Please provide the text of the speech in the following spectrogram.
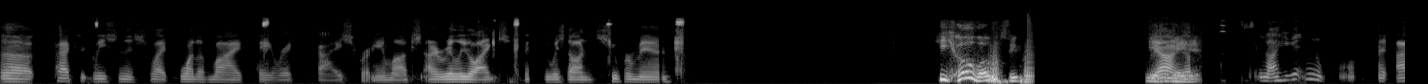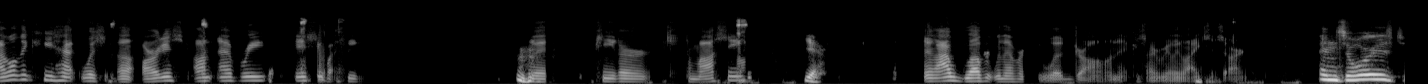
Uh, Patrick Gleason is like one of my favorite guys, pretty much. I really liked that he was on Superman. He co-wrote Superman. Yeah, yeah. Know, he didn't. I don't think he had was an artist on every issue, but he mm-hmm. with Peter Tomasi. Yeah, and I would love it whenever he would draw on it because I really like his art. And George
